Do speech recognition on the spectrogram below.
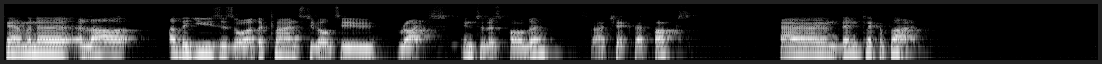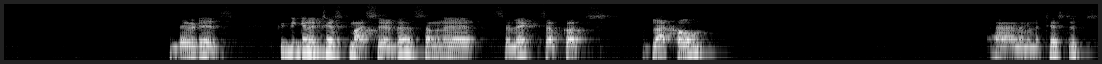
Okay, I'm going to allow other users or other clients to be able to write into this folder. So I check that box and then click apply. And there it is. Quickly going to test my server. So I'm going to select, I've got the black hole and I'm going to test it.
